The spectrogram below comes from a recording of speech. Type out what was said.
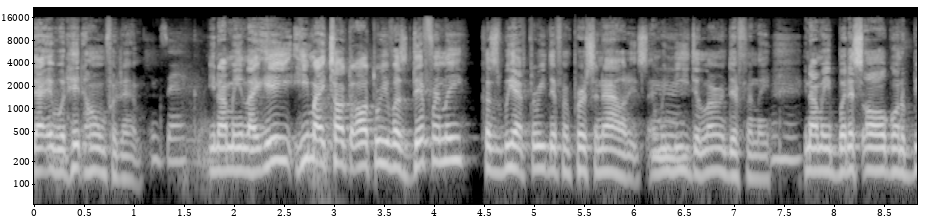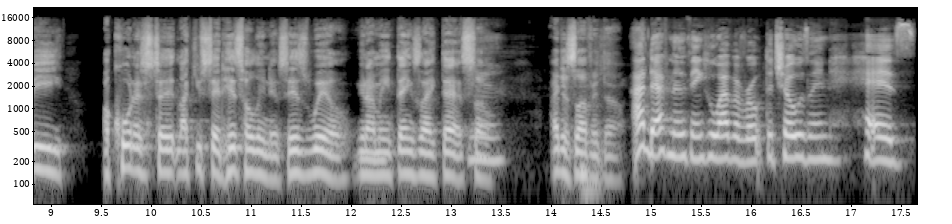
that it would hit home for them. Exactly. You know what I mean? Like he he might talk to all three of us differently because we have three different personalities and Mm-hmm. we need to learn differently. You know what I mean? But it's all going to be according to, like you said, his holiness, his will. You know what I mean? Things like that. So Mm-hmm. Yeah. I just love it though. I definitely think whoever wrote The Chosen has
